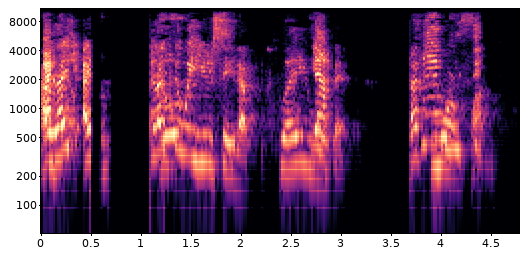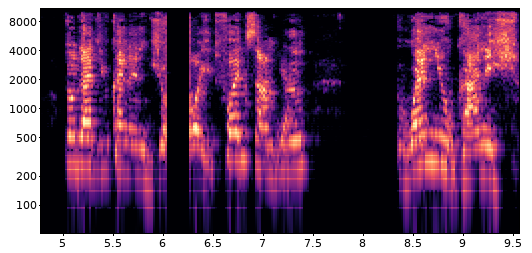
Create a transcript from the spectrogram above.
I like I, I like the way you say that. Play Yeah, with it. That's more fun. so that you can enjoy it. For example, when you garnish,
